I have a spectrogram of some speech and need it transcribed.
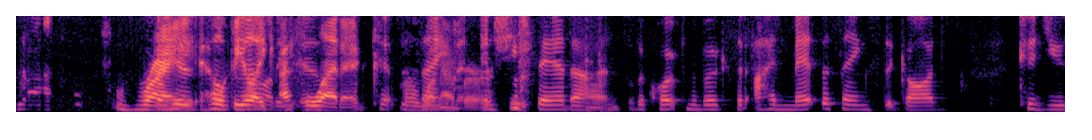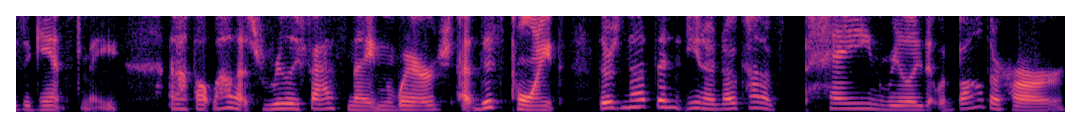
Right. His He'll be like is athletic or whatever. And she said, uh, and this was a quote from the book, it said, I had met the things that God could use against me. And I thought, wow, that's really fascinating. Where at this point, there's nothing, you know, no kind of pain really that would bother her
